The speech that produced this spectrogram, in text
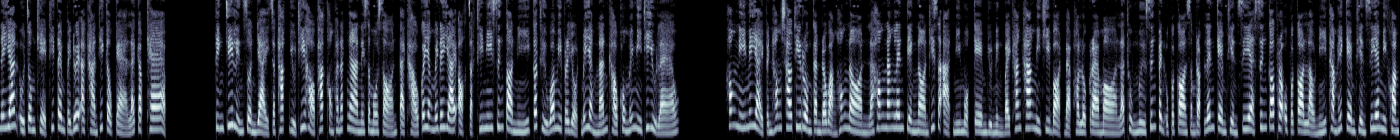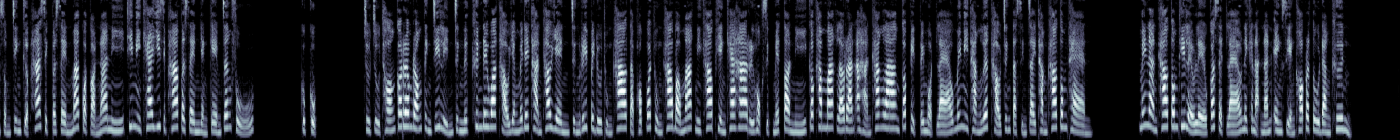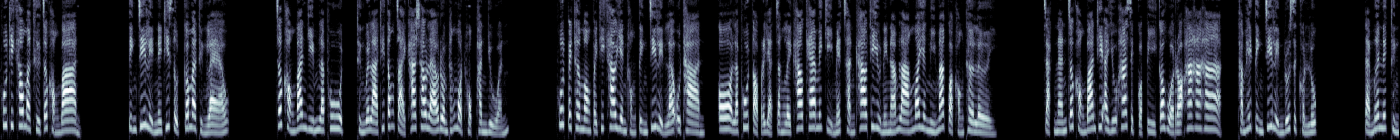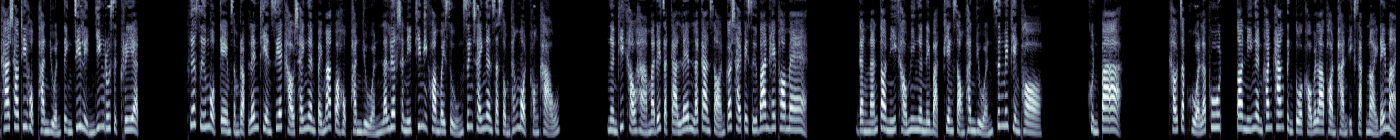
ในย่านอู่จงเขตที่เต็มไปด้วยอาคารที่เก่าแก่และกับแคบ ติงจี้หลินส่วนใหญ่จะพักอยู่ที่หอพักของพนักงานในสโมสร แต่เขาก็ยังไม่ได้ย้ายออกจากที่นี่ซึ่งตอนนี้ก็ถือว่ามีประโยชน์ไม่อย่างนั้นเขาคงไม่มีที่อยู่แล้ว ห้องนี้ไม่ใหญ่เป็นห้องเช่าที่รวมกันระหว่างห้องนอน และห้องนั่งเล่นเตียงนอนที่สะอาดมีหมวกเกมอยู่หนึ่งใบข้างๆ มีคีย์บอร์ดแบบฮอลโลแกรมอและถุงมือซึ่งเป็นอุปกรณ์สำหรับเล่นเกมเทียนเซีย ซึ่งก็เพราะอุปกรณ์เหล่านี้ทำให้เกมเทียนเซียมีความสมจริงเกือบ 50%มากกว่าก่อนหน้านี้ที่มีแค่ 25%อย่างเกมเจิ้งฝู กุกกุก จู่ๆท้องก็เริ่มร้องติงจี้หลินจึงนึกขึ้นได้ว่าเขายังไม่ได้ทานข้าวเย็น จึงรีบไปดูถุงข้าว แต่พบว่าถุงข้าวเบามากมีข้าวเพียงแค่5หรือ 60 เม็ดตอนนี้ก็ค่ำมากแล้วร้านอาหารข้างล่างก็ปิดไปหมดแล้ว ไม่มีทางเลือกเขาจึงตัดสินใจทำข้าวต้มแทน ไม่นานข้าวต้มที่เหลวๆก็เสร็จแล้ว ในขณะนั้นเองเสียงเคาะประตูดังขึ้น ผู้ที่เข้ามาคือเจ้าของบ้าน ติงจี้หลินในที่สุดก็มาถึงแล้ว เจ้าของบ้านยิ้มและพูด ถึงเวลาที่ต้องจ่ายค่าเช่าแล้วรวมทั้งหมดหกพันหยวน พูดไปเธอมองไปที่ข้าวเย็นของติงจี้หลินแล้วอุทาน โอ้ และพูดต่อประหยัดจังเลยข้าวแค่ไม่กี่เม็ดฉันข้าวที่อยู่ในน้ำล้างหม้อยังมีมากกว่าของเธอเลย จากนั้นเจ้าของบ้านที่อายุห้าสิบกว่าปีก็หัวเราะฮ่าฮ่าฮ่าทำให้ติงจี้หลินรู้สึกขนลุก แต่เมื่อนึกถึงค่าเช่าที่หกพันหยวนติงจี้หลินยิ่งรู้สึกเครียด เพื่อซื้อหมวกเกมสำหรับเล่นเทียนเซี่ยเขาใช้เงินไปมากกว่า 6,000 หยวน และเลือกชนิดที่มีความไวสูง ซึ่งใช้เงินสะสมทั้งหมดของเขา เงินที่เขาหามาได้จากการเล่นและการสอนก็ใช้ไปซื้อบ้านให้พ่อแม่ ดังนั้นตอนนี้เขามีเงินในบัตรเพียง 2,000 หยวน ซึ่งไม่เพียงพอ คุณป้า เขาจับหัวและพูด ตอนนี้เงินค่อนข้างตึงตัวขอเวลาผ่อนผันอีกสักหน่อยได้ไหม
